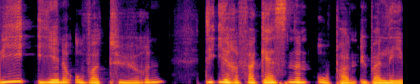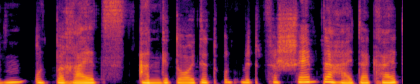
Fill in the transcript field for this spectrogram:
wie jene Ouvertüren, die ihre vergessenen Opern überleben und bereits angedeutet und mit verschämter Heiterkeit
